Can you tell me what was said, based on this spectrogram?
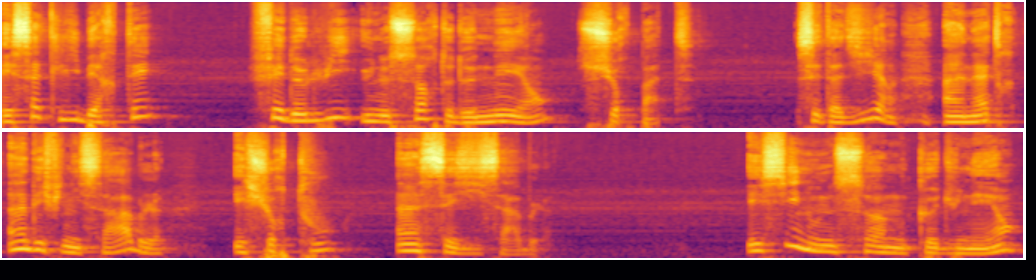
Et cette liberté fait de lui une sorte de néant sur pattes, c'est-à-dire un être indéfinissable et surtout insaisissable. Et si nous ne sommes que du néant,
